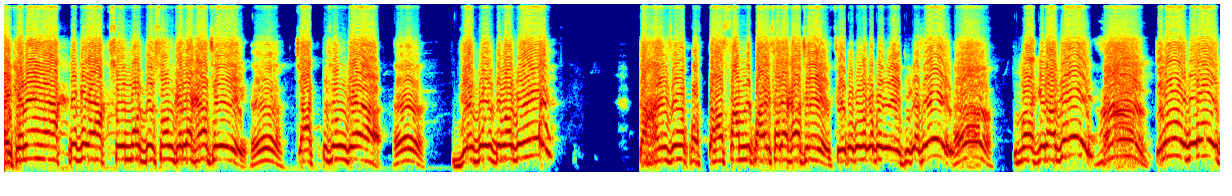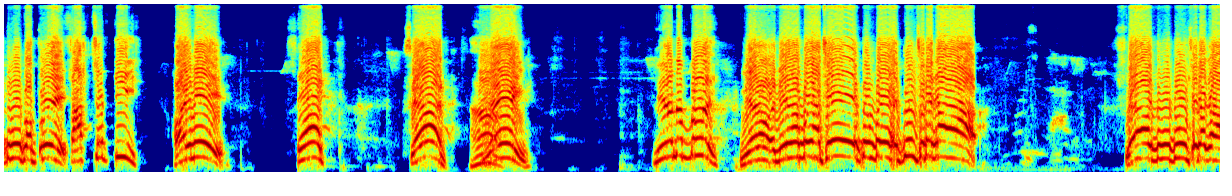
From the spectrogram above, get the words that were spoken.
এখানে এক থেকে একশোর মধ্যে সংখ্যা লেখা আছে। হ্যাঁ। চারটি সংখ্যা। হ্যাঁ। যে বলতে পারবে তার সামনে পয়সা লেখা আছে। সে তো টাকা পাবে ঠিক আছে? হ্যাঁ। তোমার কি রাজে। চলো বলো তুমি পাত্রে সাতষট্টি। হয়নি? ষাট। স্যার। নেই? নিরানব্বই। নিরানব্বই আছে তুমি তিনশো টাকা। তুমি তিনশো টাকা।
